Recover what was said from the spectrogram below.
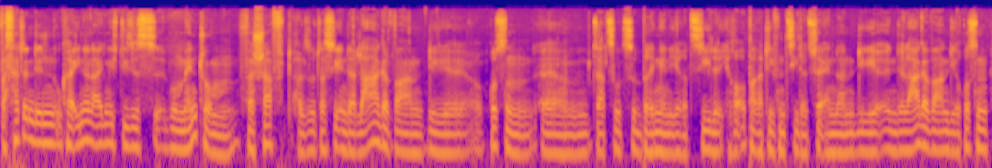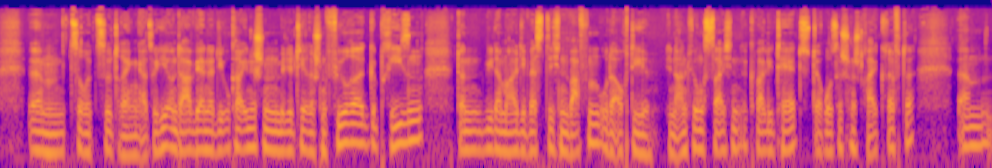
Was hat denn den Ukrainern eigentlich dieses Momentum verschafft, also dass sie in der Lage waren, die Russen ähm, dazu zu bringen, ihre Ziele, ihre operativen Ziele zu ändern, die in der Lage waren, die Russen ähm, zurückzudrängen? Also hier und da werden ja die ukrainischen militärischen Führer gepriesen, dann wieder mal die westlichen Waffen oder auch die in Anführungszeichen Qualität der russischen Streitkräfte. Ähm,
